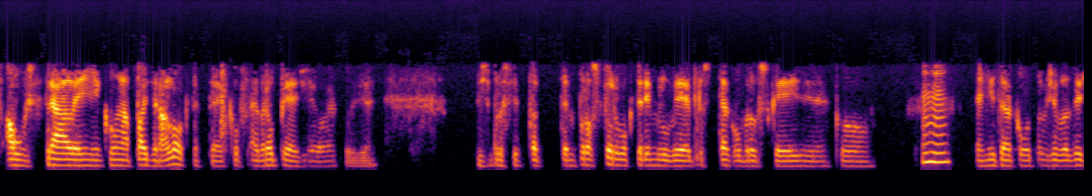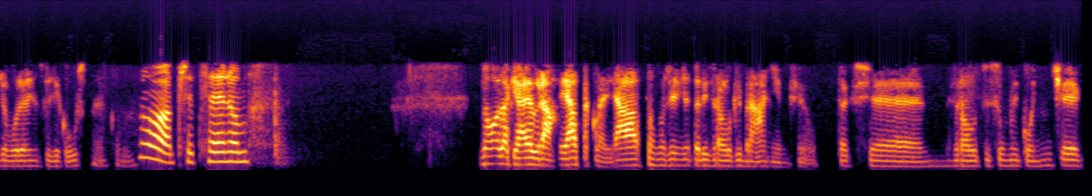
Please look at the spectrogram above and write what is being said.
v Austrálii někoho napadl žralok, tak to je jako v Evropě, že jo, jako, že, že prostě ta, ten prostor, o kterém mluví, je prostě tak obrovský, že jako mm-hmm. není to jako o tom, že vlezeš do vody a něco tě kousne. Jako, no. no a přece jenom No, tak já je vrá, já takhle, já samozřejmě tady žraloky bráním, že jo. Takže žraloci jsou můj koníček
